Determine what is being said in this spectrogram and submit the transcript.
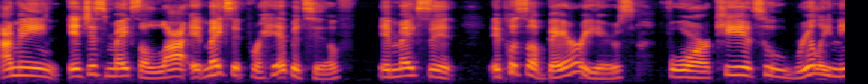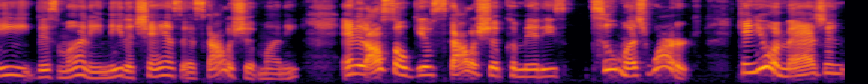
I mean, it just makes a lot, it makes it prohibitive. It makes it, it puts up barriers for kids who really need this money, need a chance at scholarship money. And it also gives scholarship committees too much work. Can you imagine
